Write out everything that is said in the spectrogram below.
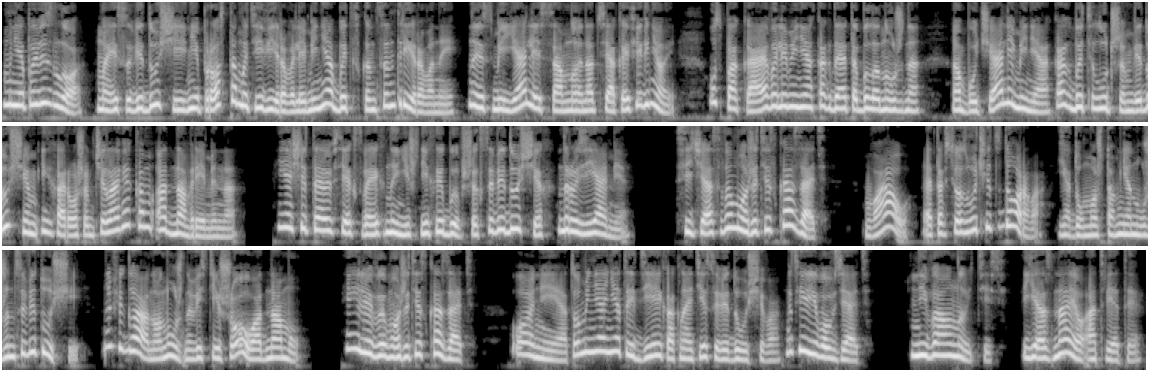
Мне повезло, мои соведущие не просто мотивировали меня быть сконцентрированной, но и смеялись со мной над всякой фигней, успокаивали меня, когда это было нужно, обучали меня, как быть лучшим ведущим и хорошим человеком одновременно. Я считаю всех своих нынешних и бывших соведущих друзьями. Сейчас вы можете сказать, «Вау, это все звучит здорово. Я думаю, что мне нужен соведущий. Нафига оно нужно вести шоу одному?» Или вы можете сказать, «О нет, у меня нет идей, как найти соведущего. Где его взять?» Не волнуйтесь, я знаю ответы.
